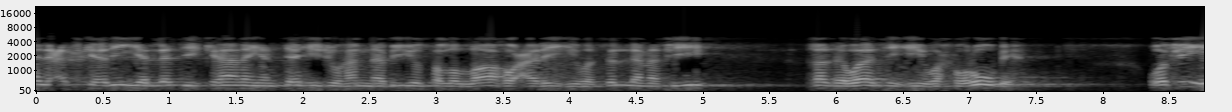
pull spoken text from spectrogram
العسكرية التي كان ينتهجها النبي صلى الله عليه وسلم في غزواته وحروبه. وفيه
